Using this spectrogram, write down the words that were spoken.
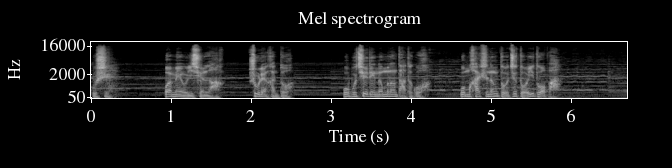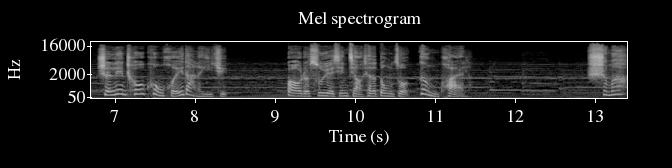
不是，外面有一群狼，数量很多，我不确定能不能打得过，我们还是能躲就躲一躲吧。沈炼抽空回答了一句，抱着苏月心脚下的动作更快了。什么？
